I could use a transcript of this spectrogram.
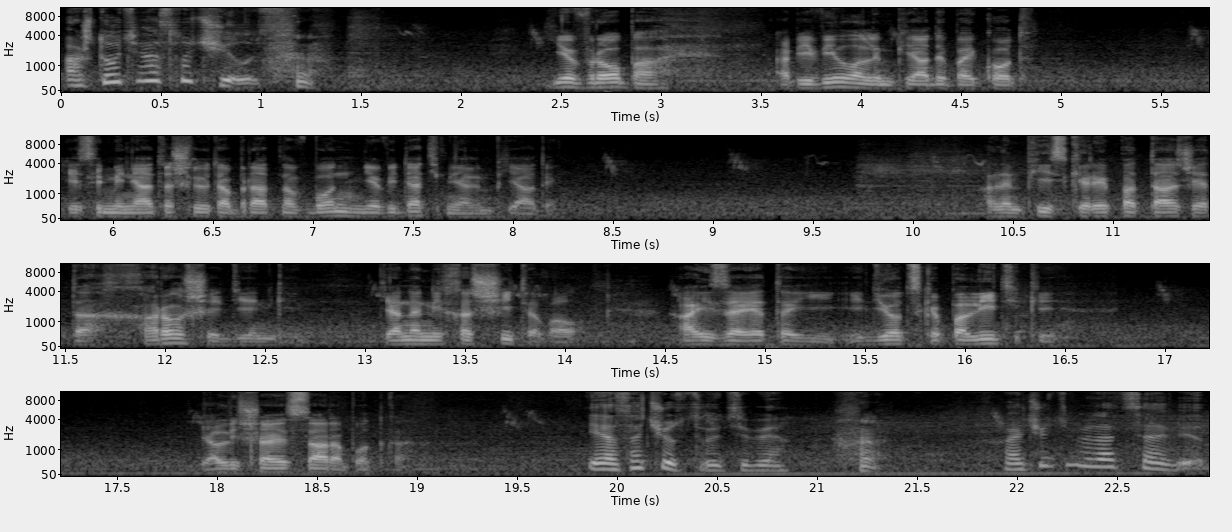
А что у тебя случилось? Европа объявила Олимпиады бойкот. Если меня отошлют обратно в Бонн, не видать мне Олимпиады. Олимпийские репортажи – это хорошие деньги. Я на них рассчитывал. А из-за этой идиотской политики я лишаюсь заработка. Я сочувствую тебе. Хочу тебе дать совет.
